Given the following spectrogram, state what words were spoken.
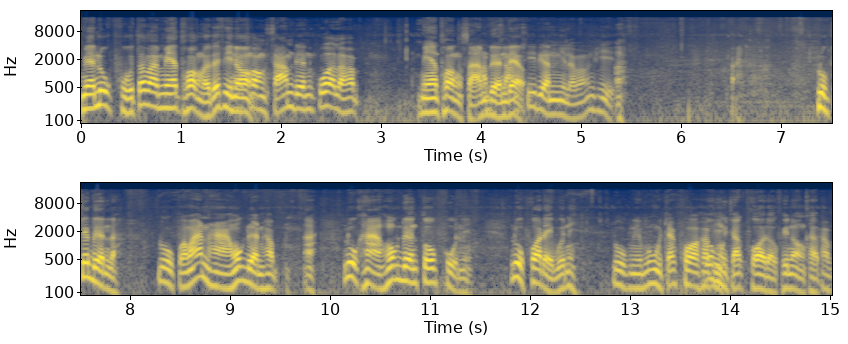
แม่ลูกผูแต่ว่าแม่ท้องแล้วได้อพี่น้อง ท้องสามเดือนกว่าแล้วครับแม่ท้องสามเดือนแล้ว สี่เดือนนี่แหละมันพี่อะ ลูกจักเดือนล่ะลูกประมาณหาหกเดือนครับ อะลูกห่างหกเดือนตัวผูนี่ ลูกพ่อได้บุนี่ลูกนี่พ่หูจักพอครับก็หูพี่ จักพ่อดอกพี่น้องครับครับ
